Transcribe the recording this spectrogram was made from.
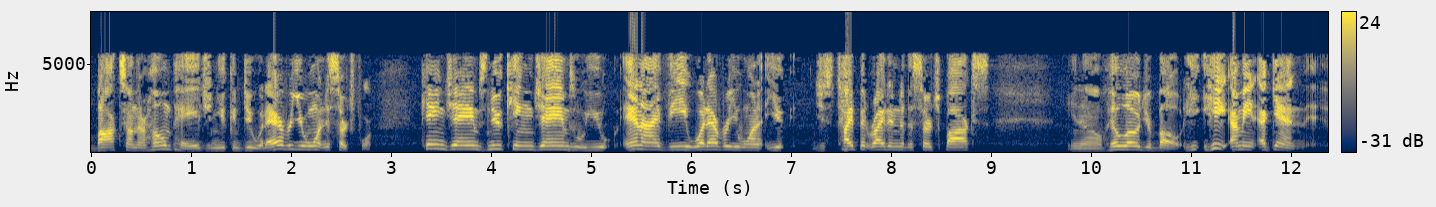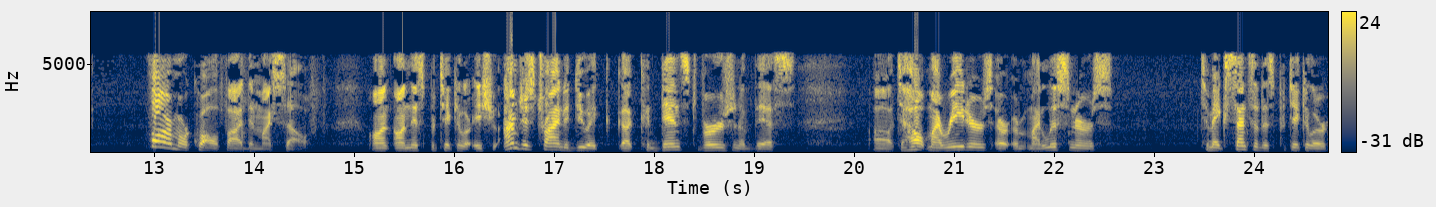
box on their homepage, and you can do whatever you're wanting to search for. King James, New King James, you NIV, whatever you want. You just type it right into the search box. You know, he'll load your boat. He, he I mean, again, far more qualified than myself on on this particular issue. I'm just trying to do a, a condensed version of this uh, to help my readers or, or my listeners to make sense of this particular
